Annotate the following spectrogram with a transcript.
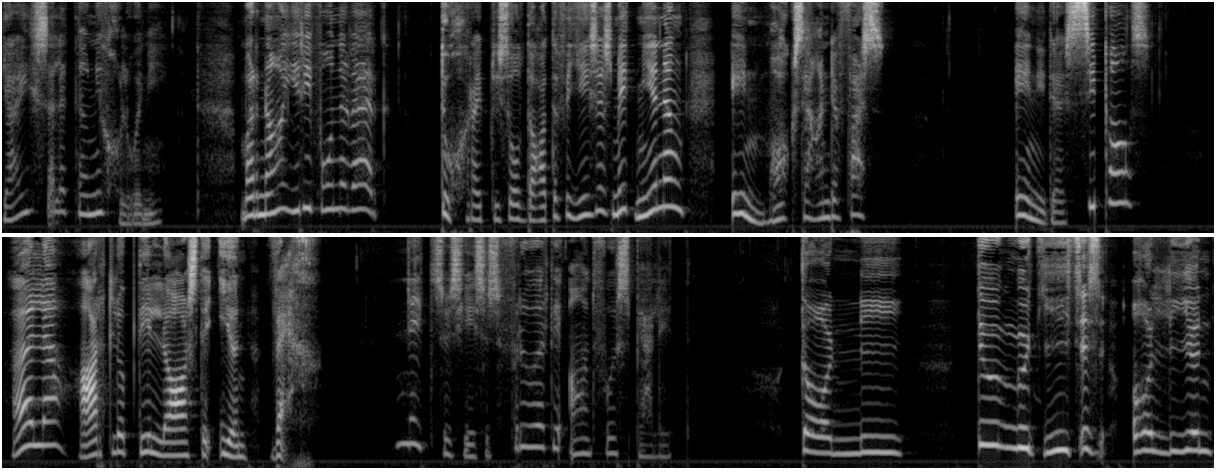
jy sal dit nou nie glo nie. Maar na hierdie wonderwerk, toe gryp die soldate vir Jesus met mening en maak sy hande vas. En die disippels, hulle hardloop die laaste een weg. Net soos Jesus vroeër die aand voorspel het. Tannie, toe moet Jesus alleen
